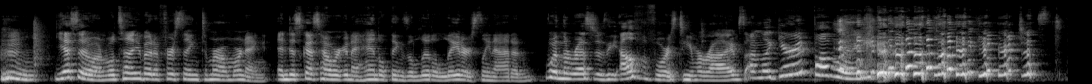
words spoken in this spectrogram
yes, everyone. We'll tell you about it first thing tomorrow morning and discuss how we're going to handle things a little later. Selena added when the rest of the Alpha Force team arrives. I'm like, you're in public. you're just.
